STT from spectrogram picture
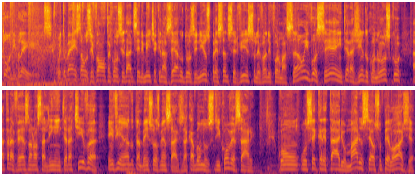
Tony Blaze. Muito bem, estamos de volta com Cidade Sem Limite aqui na 012 News, prestando serviço, levando informação e você interagindo conosco através da nossa linha interativa, enviando também suas mensagens. Acabamos de conversar com o secretário Mário Celso Peloja,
